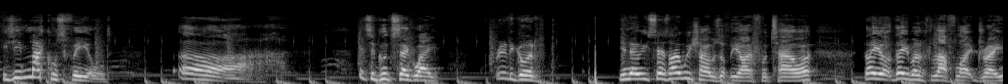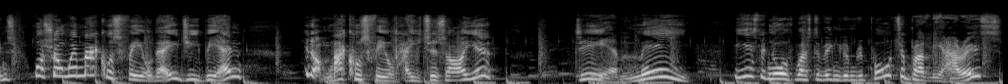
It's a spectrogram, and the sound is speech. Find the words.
he's in Macclesfield. Ah, it's a good segue. Really good. You know, he says, I wish I was up the Eiffel Tower. They, they both laugh like drains. What's wrong with Macclesfield, eh, GBN? You're not Macclesfield haters, are you? Dear me. He is the Northwest of England reporter, Bradley Harris.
